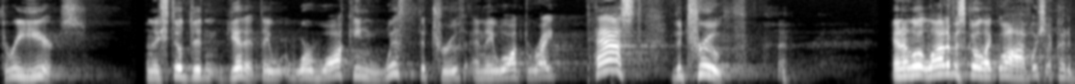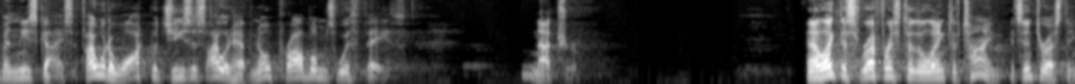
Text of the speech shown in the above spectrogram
Three years. And they still didn't get it. They were walking with the truth, and they walked right past the truth. And a lot of us go like, "Well, I wish I could have been these guys. If I would have walked with Jesus, I would have no problems with faith." Not true. And I like this reference to the length of time. It's interesting.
